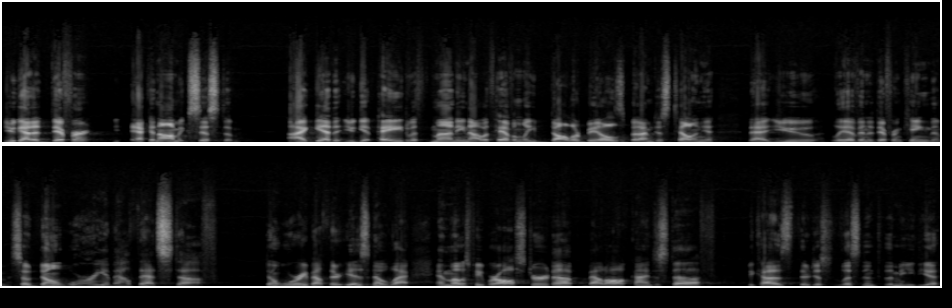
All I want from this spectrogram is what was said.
You got a different economic system. I get it. You get paid with money, not with heavenly dollar bills, but I'm just telling you, that you live in a different kingdom. So don't worry about that stuff. Don't worry about there is no lack. And most people are all stirred up about all kinds of stuff because they're just listening to the media.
